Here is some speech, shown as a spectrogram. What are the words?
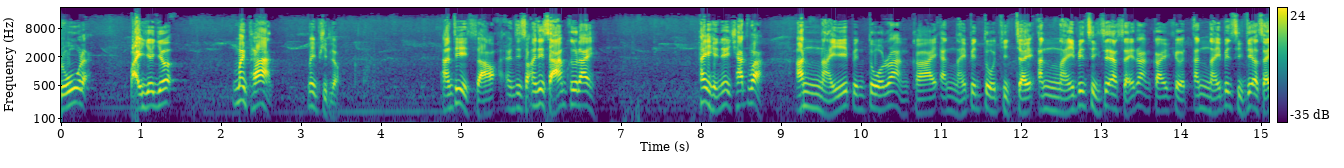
รู้แหละ ไปเยอะๆไม่พลาดไม่ผิดหรอก อันที่สาวอันที่สองอันที่สามคืออะไร ให้เห็นให้ชัดว่า อันไหนเป็นตัวร่างกาย อันไหนเป็นตัวจิตใจ อันไหนเป็นสิ่งที่อาศัยร่างกายเกิด อันไหนเป็นสิ่งที่อาศัย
